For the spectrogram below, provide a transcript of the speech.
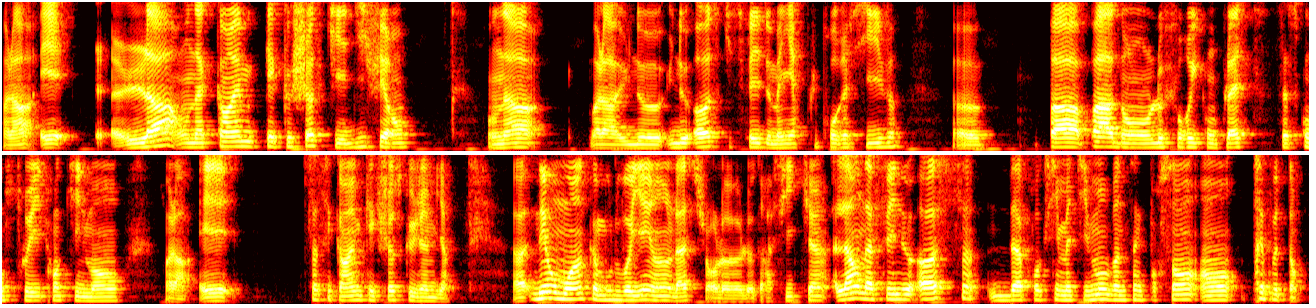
voilà. Et là, on a quand même quelque chose qui est différent. On a voilà une, une hausse qui se fait de manière plus progressive, Pas, pas dans l'euphorie complète, ça se construit tranquillement, voilà. Et ça, c'est quand même quelque chose que j'aime bien. Euh, néanmoins, comme vous le voyez hein, là sur le, graphique, là on a fait une hausse d'approximativement 25% en très peu de temps,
